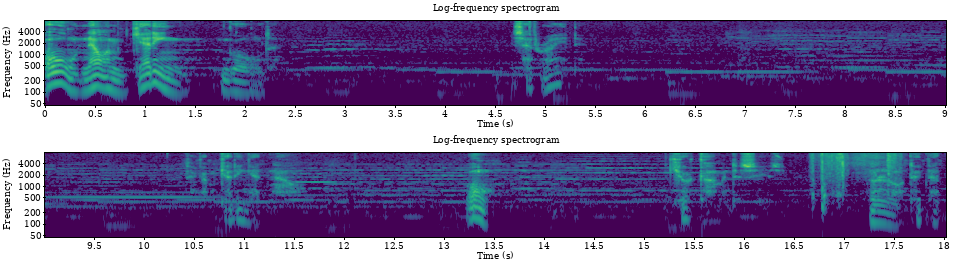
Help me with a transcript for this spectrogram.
Oh, now I'm getting gold. Is that right? I think I'm getting it now. Oh. Cure common disease. No, no, no. Take that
